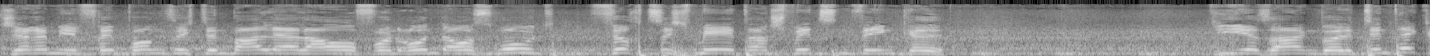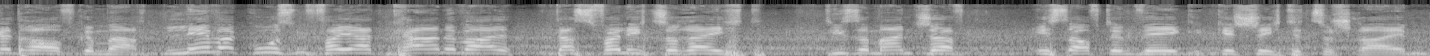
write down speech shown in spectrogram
Jeremy Frimpong sich den Ball erlaufen und aus rund 40 Metern Spitzenwinkel, die ihr sagen würdet, den Deckel drauf gemacht. Leverkusen feiert Karneval, das völlig zu Recht. Diese Mannschaft ist auf dem Weg, Geschichte zu schreiben.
